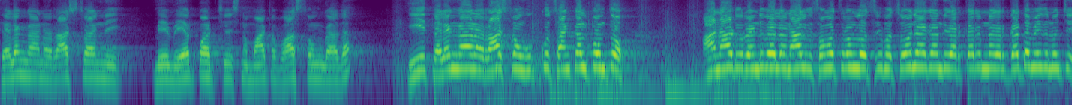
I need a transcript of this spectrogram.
తెలంగాణ రాష్ట్రాన్ని మేము ఏర్పాటు చేసిన మాట వాస్తవం కాదా? ఈ తెలంగాణ రాష్ట్రం ఉక్కు సంకల్పంతో ఆనాడు రెండు వేల నాలుగు సంవత్సరంలో శ్రీమతి సోనియా గాంధీ గారు కరీంనగర్ గడ్డ మీద నుంచి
